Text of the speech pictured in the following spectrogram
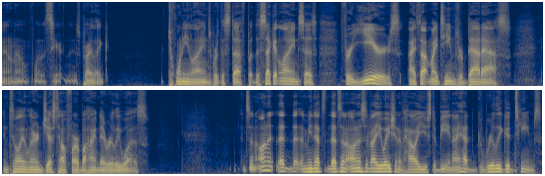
I don't know what is here. There's probably like 20 lines worth of stuff, but the second line says, "For years, I thought my teams were badass until I learned just how far behind I really was." It's an honest. I mean, that's that's an honest evaluation of how I used to be, and I had really good teams,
